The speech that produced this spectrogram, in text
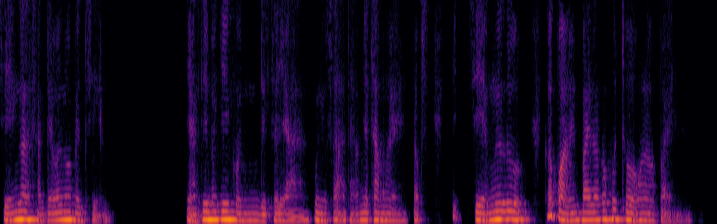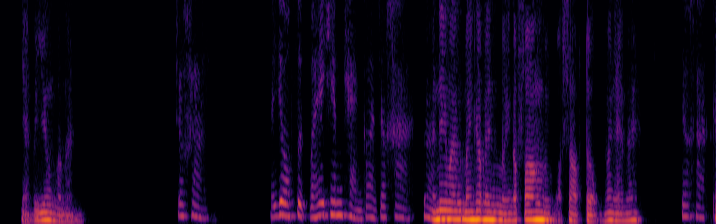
เสียงก็สักแต่ว่ารู้ว่าเป็นเสียง อย่างที่เมื่อกี้คุณดิษยาคุณอุตสาถามจะทำไงกับเสียงหรือรูป ก็ปล่อยมันไปแล้วก็พุทโธของเราไป อย่าไปยุ่งกับมัน เจ้าค่ะ โยมฝึกไว้ให้เข้มแข็งก่อนเจ้าค่ะ อันนี้มันมันก็เป็นเหมือนกับฟ้องสอบตกเข้าใจไหมเจ้าค่ะข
